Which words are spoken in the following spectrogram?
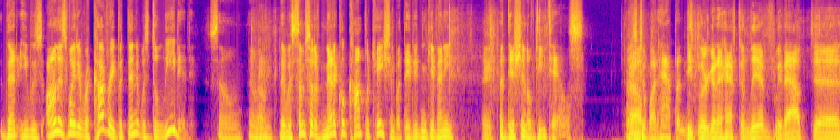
that he was on his way to recovery, but then it was deleted. So um, Oh. there was some sort of medical complication, but they didn't give any additional details as Well, to what happened. People are going to have to live without uh,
